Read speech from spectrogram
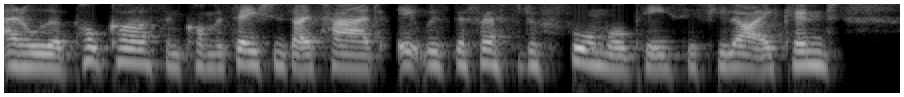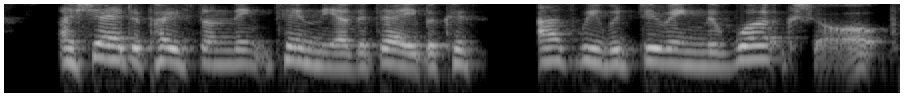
and all the podcasts and conversations I've had. It was the first sort of formal piece, if you like. And I shared a post on LinkedIn the other day because as we were doing the workshop,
